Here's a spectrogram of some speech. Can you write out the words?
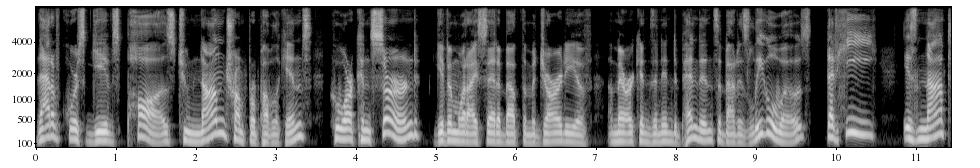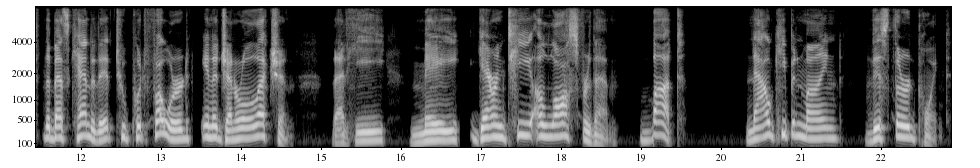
That, of course, gives pause to non Trump Republicans who are concerned, given what I said about the majority of Americans and independents about his legal woes, that he is not the best candidate to put forward in a general election that he may guarantee a loss for them. But now keep in mind this third point.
